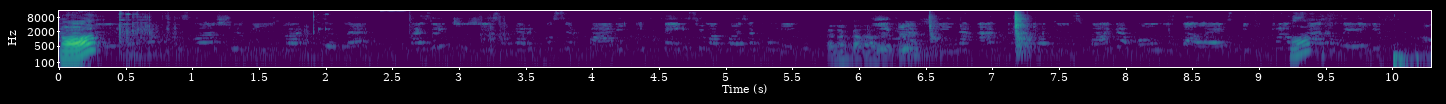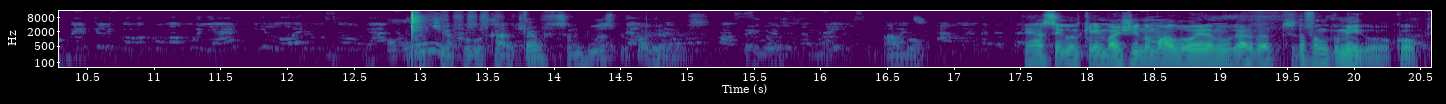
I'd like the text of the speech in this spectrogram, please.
Ó, Eu acho o vídeo do Arthur, né? Mas antes disso, eu quero que você pare e pense uma coisa comigo. É no canal do Arthur? Imagina a cara daqueles vagabundos da Lesp que caçaram ele ao ver que ele colocou uma mulher e loira no seu lugar. Eu tinha colocado, tinha, são duas propagandas. Tem duas. Ah, bom. Tem a segunda, que é imagina uma loira no lugar Arthur. Você tá falando comigo, Couto?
